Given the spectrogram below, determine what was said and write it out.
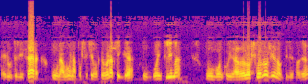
en utilizar una buena posición geográfica, un buen clima, un buen cuidado de los suelos y una utilización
